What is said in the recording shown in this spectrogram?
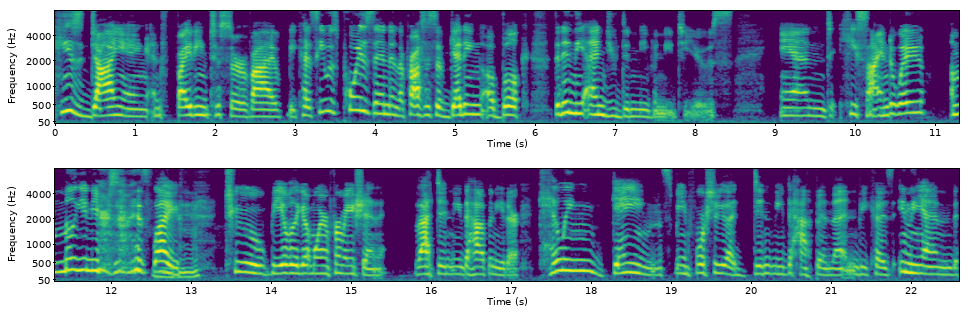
he's dying and fighting to survive because he was poisoned in the process of getting a book that in the end you didn't even need to use. And he signed away a million years of his life. Mm-hmm to be able to get more information. That didn't need to happen either. Killing Gaines, being forced to do that, didn't need to happen then because in the end,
